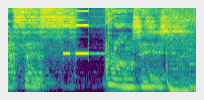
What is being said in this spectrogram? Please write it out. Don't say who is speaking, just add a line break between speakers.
Access granted.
